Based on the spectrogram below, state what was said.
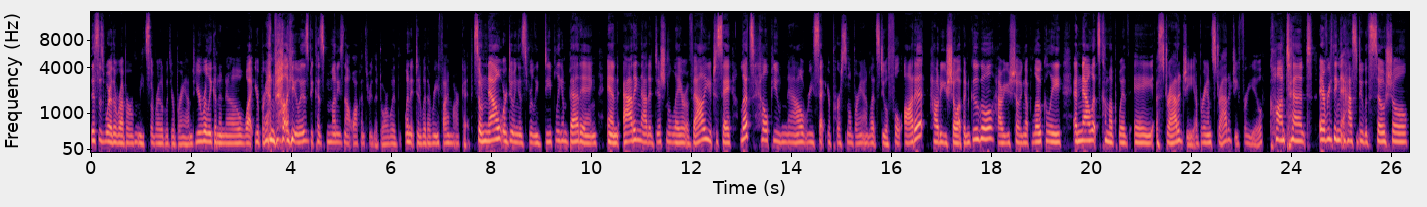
This is where the rubber meets the road with your brand. You're really going to know what your brand value is because money's not walking through the door with when it did with a refi market. So now what we're doing is really deeply embedding and adding that additional layer of value to say, let's help you now reset your personal brand. Let's do a full audit. How do you show up in Google? How are you showing up locally? And now let's come up with a, a strategy, a brand strategy for you. Content, everything that has to do with social,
